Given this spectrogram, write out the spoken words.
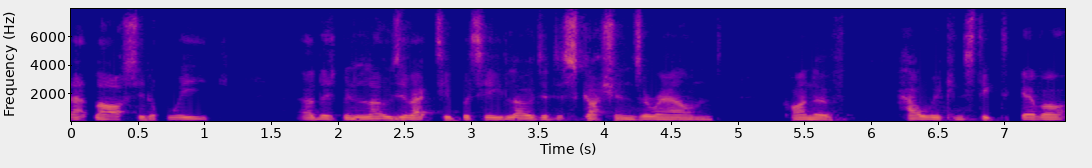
that lasted a week. Uh, there's been loads of activity, loads of discussions around kind of how we can stick together,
